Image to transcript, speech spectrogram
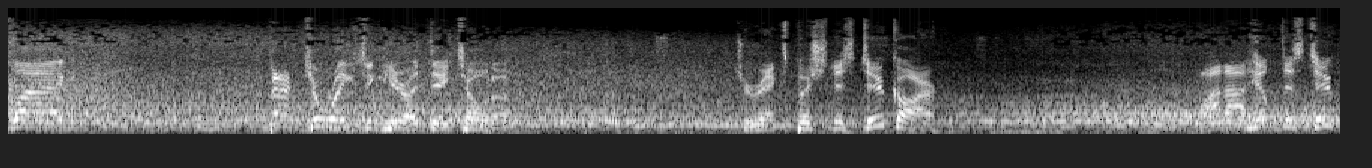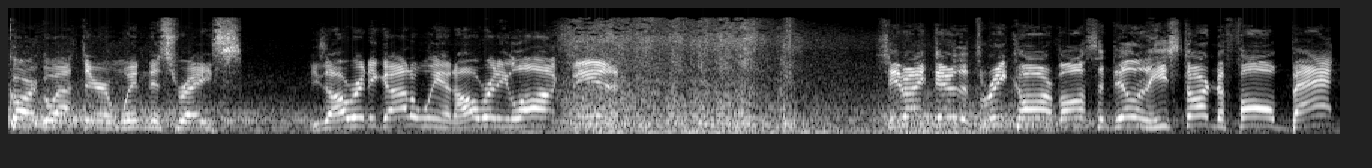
flag. Back to racing here at Daytona. Truex pushing his two car. Why not help this two car go out there and win this race? He's already got a win, already locked in. See right there, the three car of Austin Dillon. He's starting to fall back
